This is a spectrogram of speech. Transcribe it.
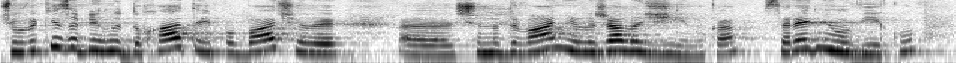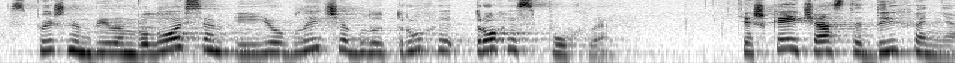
Чоловіки забігли до хати і побачили, е, що на дивані лежала жінка середнього віку з пишним білим волоссям, і її обличчя було трохи, трохи спухле. Тяжке і часте дихання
